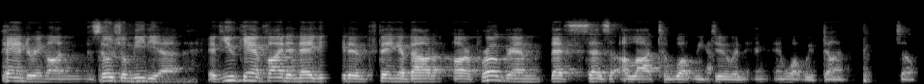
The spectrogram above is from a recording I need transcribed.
pandering on social media, if you can't find a negative thing about our program, that says a lot to what we do and, and, and what we've done. So,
